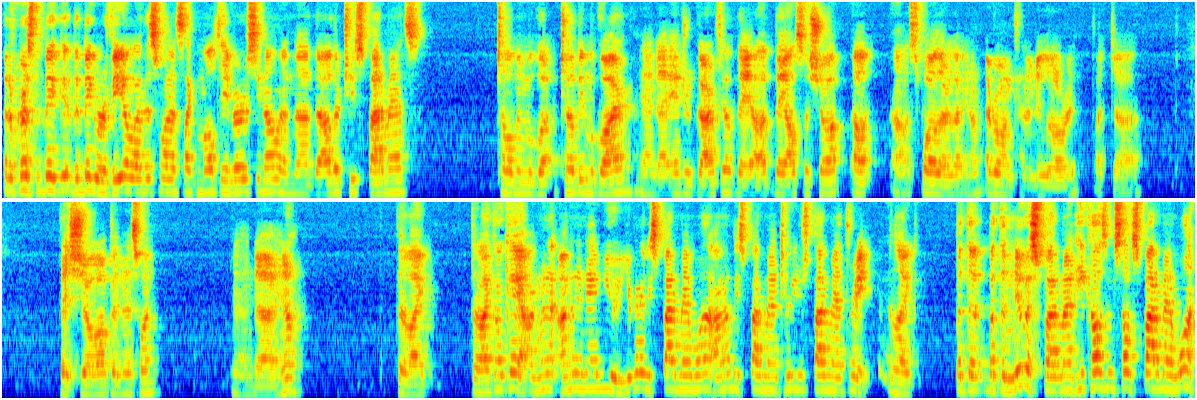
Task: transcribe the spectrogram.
And of course, the big the big reveal on this one, it's like multiverse, you know, and the, the other two Spider-Mans, Tobey Maguire and uh, Andrew Garfield, they uh, they also show up. Oh, uh, spoiler alert, you know, everyone kind of knew it already, but uh, they show up in this one, and uh, you know, they're like they're like, okay, I'm gonna I'm gonna name you. You're gonna be Spider-Man one. I'm gonna be Spider-Man two. You're Spider-Man three. And like, but the but the newest Spider-Man, he calls himself Spider-Man one,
